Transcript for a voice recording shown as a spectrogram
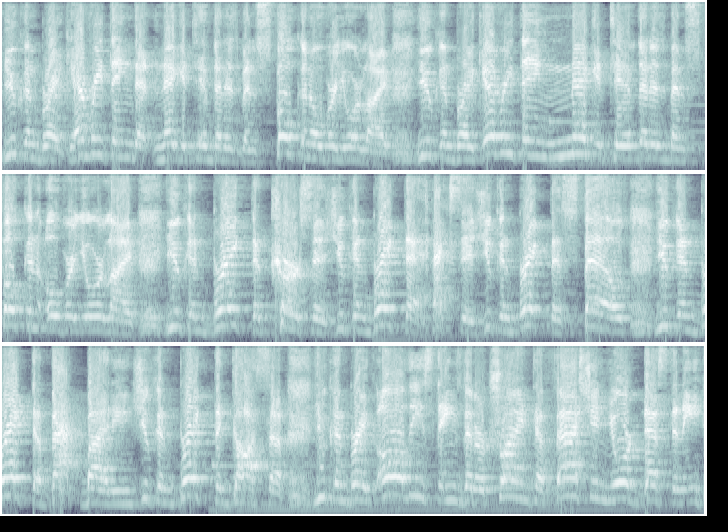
you can break everything that negative that has been spoken over your life. You can break everything negative that has been spoken over your life. You can break the curses. You can break the hexes. You can break the spells. You can break the backbitings. You can break the gossip. You can break all these things that are trying to fashion your destiny,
